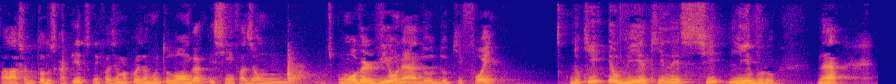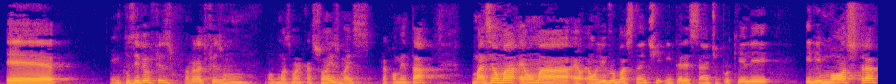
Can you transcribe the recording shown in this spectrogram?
falar sobre todos os capítulos, nem fazer uma coisa muito longa, e sim fazer um, tipo, um overview né, do, do que foi do que eu vi aqui nesse livro, né? É, inclusive eu fiz, na verdade, fiz um, algumas marcações, mas para comentar. Mas é uma é uma é, é um livro bastante interessante porque ele ele mostra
